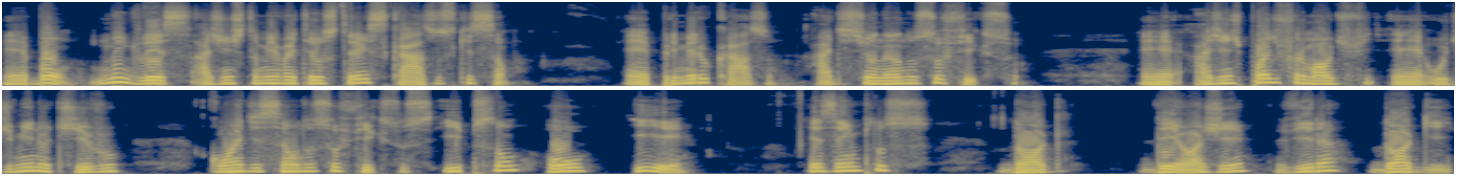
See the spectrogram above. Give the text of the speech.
É, bom, no inglês a gente também vai ter os três casos que são. É, primeiro caso, adicionando o sufixo. É, a gente pode formar o, é, o diminutivo com a adição dos sufixos y ou ie. Exemplos: dog, dog, vira dog,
